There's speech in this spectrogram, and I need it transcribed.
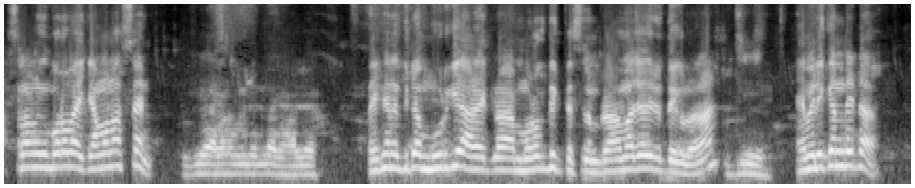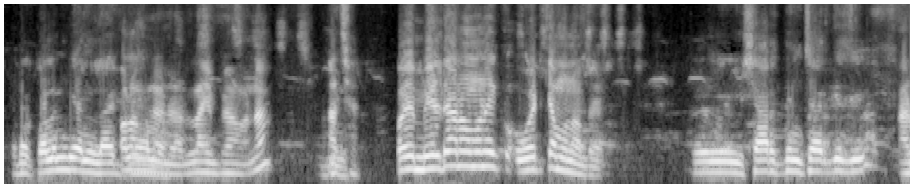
আসসালামু আলাইকুম বড় ভাই কেমন আছেন? জি আলহামদুলিল্লাহ ভালো। এখানে দুটা মুরগি আর একটা মোরগ দেখতেছিলাম ব্রাহ্মা জাতের এগুলো না? জি। আমেরিকান এটা? এটা কলম্বিয়ান লাইট কলম লাইভ ব্রাহ্মা না? আচ্ছা ওই মেলটার মানে ওয়েট কেমন হবে? সাড়ে তিন চার কেজি। আর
